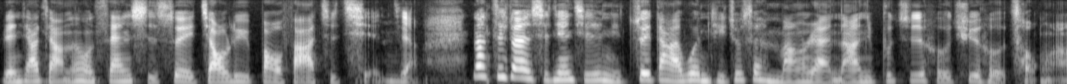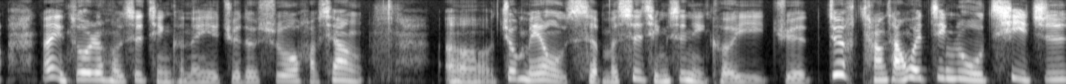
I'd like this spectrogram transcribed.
人家讲那种三十岁焦虑爆发之前这样。嗯、那这段时间其实你最大的问题就是很茫然啊，你不知何去何从啊。那你做任何事情，可能也觉得说好像。呃，就没有什么事情是你可以觉，就常常会进入弃之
